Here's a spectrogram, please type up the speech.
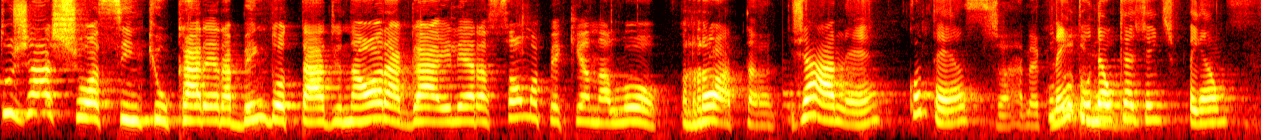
tu já achou assim que o cara era bem dotado e na hora H ele era só uma pequena lô, rota? Já, né? Acontece. Já, né? Com Nem tudo é o mundo. que a gente pensa.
